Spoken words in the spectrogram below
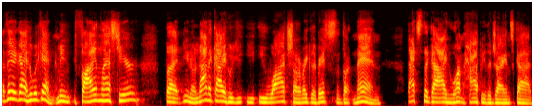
I think a guy who, again, I mean, fine last year, but you know, not a guy who you, you, you watched on a regular basis and thought, man, that's the guy who I'm happy the Giants got.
